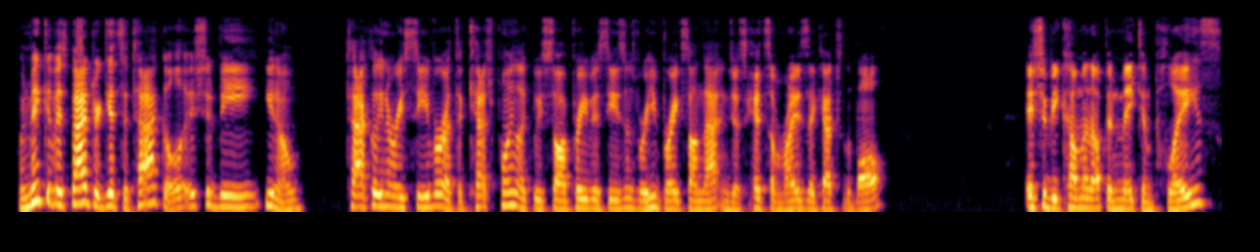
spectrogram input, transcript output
When Minkah Fitzpatrick gets a tackle, it should be, you know, tackling a receiver at the catch point, like we saw previous seasons, where he breaks on that and just hits them right as they catch the ball. It should be coming up and making plays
